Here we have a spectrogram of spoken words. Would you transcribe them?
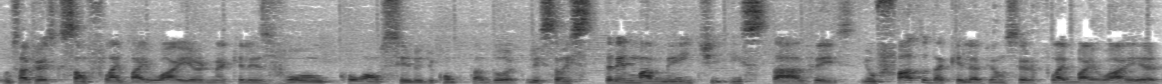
os aviões que são fly-by-wire, né, que eles voam com auxílio de computador, eles são extremamente estáveis. E o fato daquele avião ser fly-by-wire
